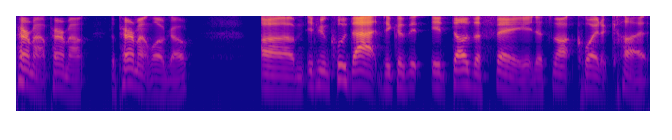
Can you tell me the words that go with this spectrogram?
Paramount, Paramount, the Paramount logo. Um, if you include that, because it, it does a fade, it's not quite a cut.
